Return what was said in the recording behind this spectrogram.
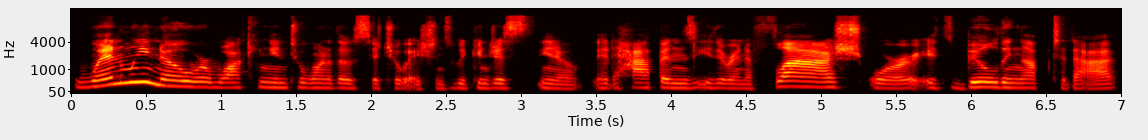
when we know we're walking into one of those situations, we can just, you know, it happens either in a flash or it's building up to that.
